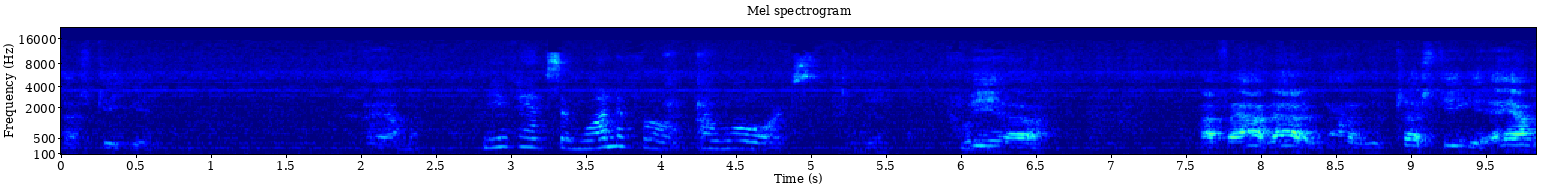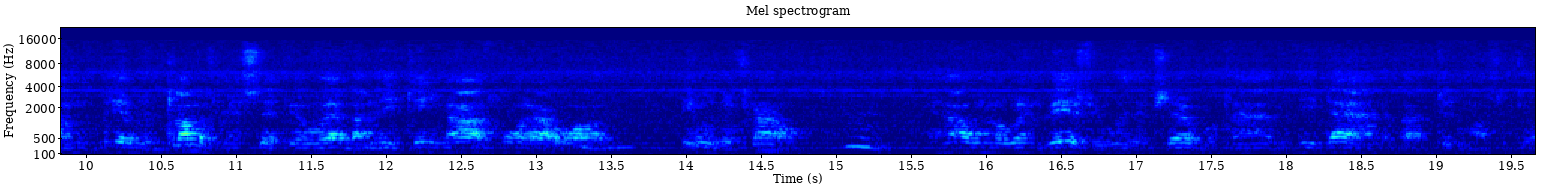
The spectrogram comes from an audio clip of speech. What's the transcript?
Tuskegee Airmen. You've had some wonderful awards. We, uh, I found out at one of the Tuskegee Airmen lived in Columbus, Mississippi, over there about eighteen miles from where I was. He was a colonel, Hmm. and I went over and visited with him several times, and he died about two months ago.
